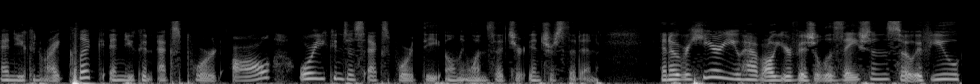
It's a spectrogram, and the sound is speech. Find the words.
and you can right click and you can export all or you can just export the only ones that you're interested in. And over here you have all your visualizations. So if you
